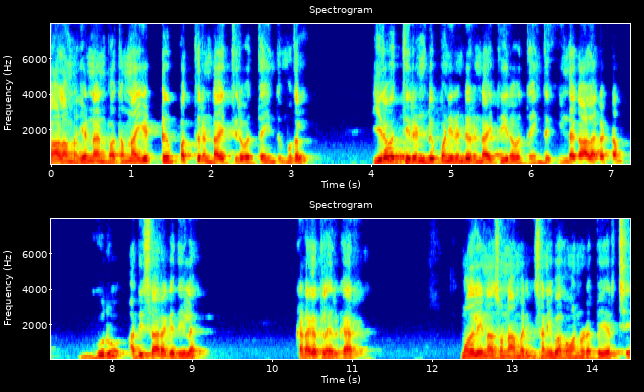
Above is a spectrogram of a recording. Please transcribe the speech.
காலம் என்னன்னு பார்த்தோம்னா எட்டு பத்து ரெண்டாயிரத்தி இருபத்தைந்து முதல் இருபத்தி ரெண்டு பன்னிரெண்டு ரெண்டாயிரத்தி இருபத்தைந்து இந்த காலகட்டம் குரு அதிசார கதியில் கடகத்தில் இருக்கார். முதலே நான் சொன்ன மாதிரி சனி பகவானோட பெயர்ச்சி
